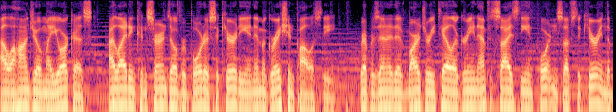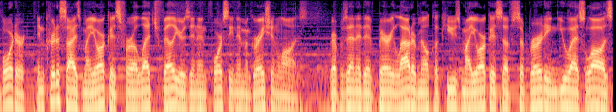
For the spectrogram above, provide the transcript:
Alejandro Mayorkas, highlighting concerns over border security and immigration policy. Representative Marjorie Taylor Greene emphasized the importance of securing the border and criticized Mayorkas for alleged failures in enforcing immigration laws. Representative Barry Loudermilk accused Mayorkas of subverting U.S. laws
